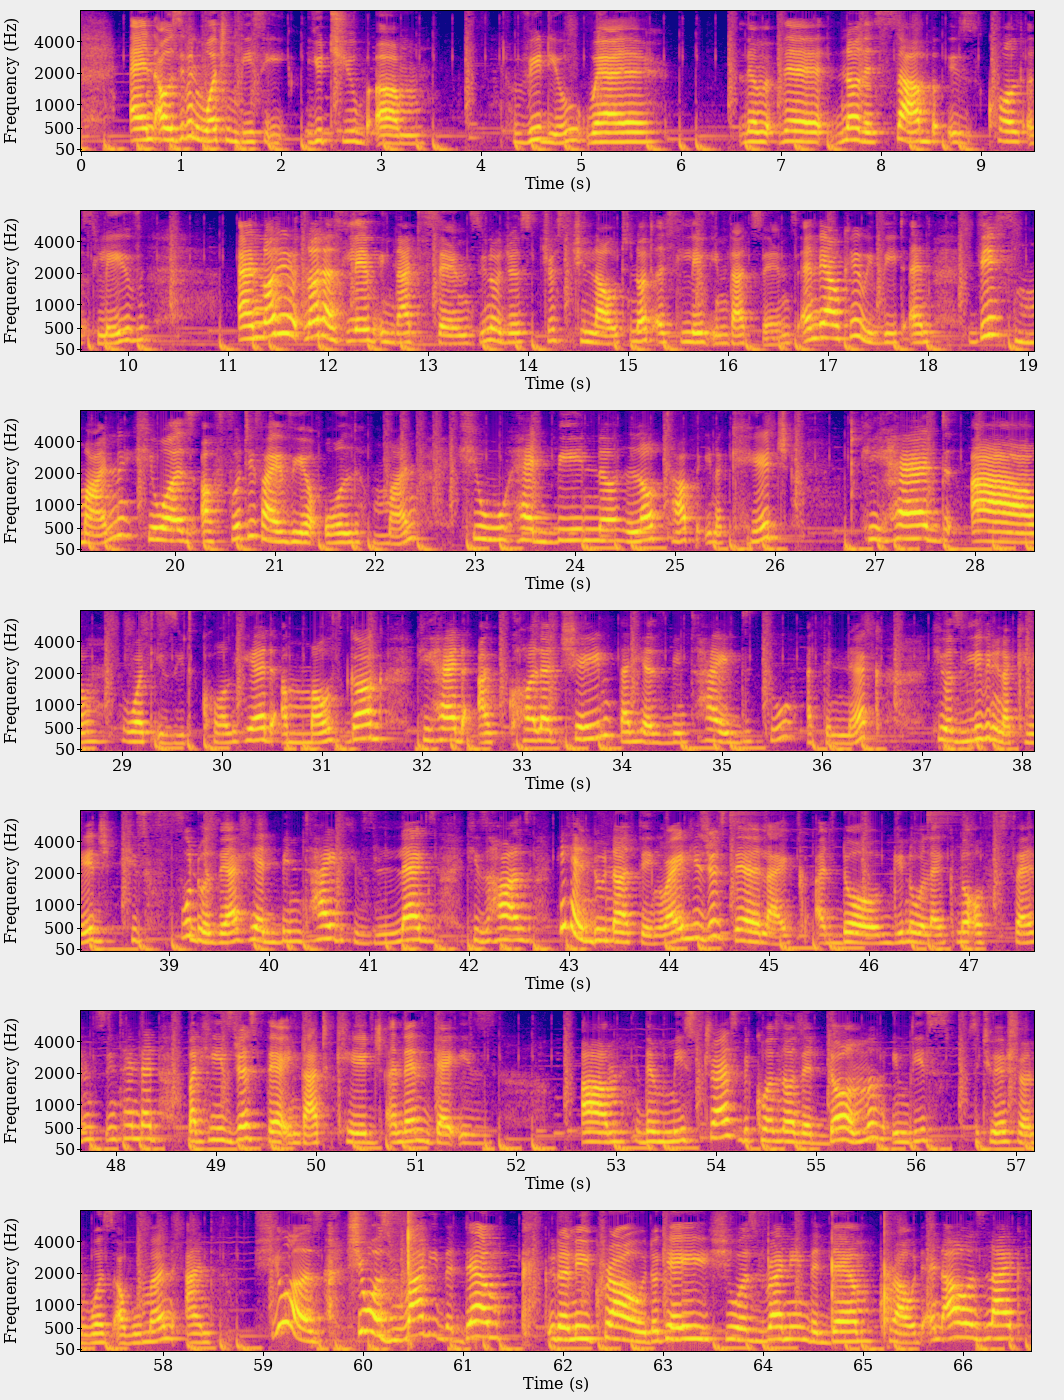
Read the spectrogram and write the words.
and i was even watching this youtube um, video where the the no the sub is called a slave and not not a slave in that sense you know just just chill out not a slave in that sense. And they're okay with it. And this man he was a 45 year old man. Who had been locked up in a cage. He had uh, what is it called? He had a mouth gag he had a collar chain that he has been tied to at the neck. He was living in a cage. His food was there. He had been tied his legs his hands. He can do nothing right? He's just there like a dog you know like no offense intended but he's just there in that cage. And then there is um, the mistress because now the dom in this situation was a woman and she was she was running the damn the new crowd okay? She was running the damn crowd. And i was like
